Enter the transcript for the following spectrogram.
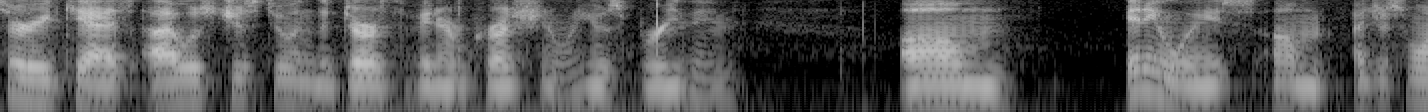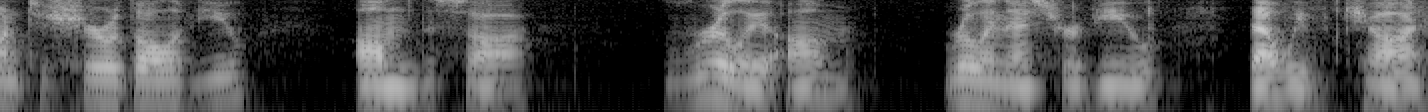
Sorry, guys. I was just doing the Darth Vader impression when he was breathing. Um, anyways, um, I just wanted to share with all of you, um, this, uh, really, um, really nice review that we've got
